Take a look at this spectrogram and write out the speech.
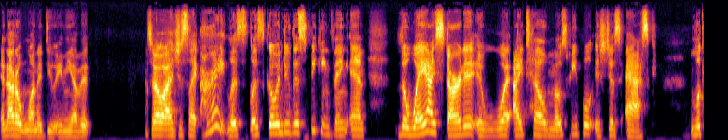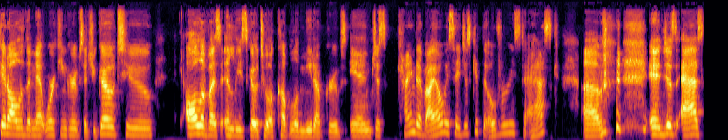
And I don't want to do any of it. So I just like, all right, let's let's go and do this speaking thing. And the way I started and what I tell most people is just ask. Look at all of the networking groups that you go to, all of us at least go to a couple of meetup groups and just kind of i always say just get the ovaries to ask um, and just ask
